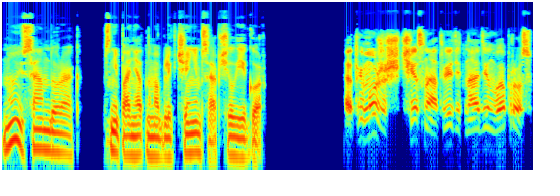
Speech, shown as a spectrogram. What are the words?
Ну и сам дурак, с непонятным облегчением сообщил Егор. А ты можешь честно ответить на один вопрос?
